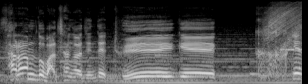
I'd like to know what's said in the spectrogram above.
사람도 마찬가지인데 되게 크게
